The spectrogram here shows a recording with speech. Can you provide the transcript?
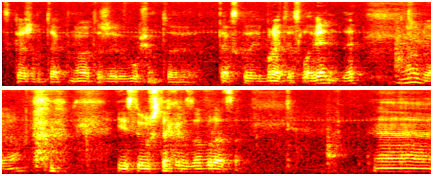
скажем так. Ну, это же, в общем-то, так сказать, братья-славяне, да? Ну да. Если уж так разобраться. Э,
